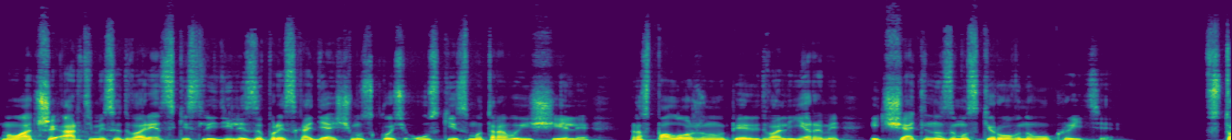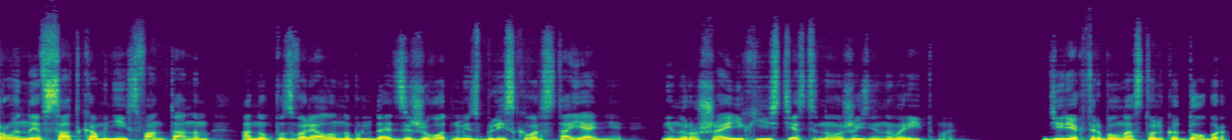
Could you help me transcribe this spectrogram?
Младший Артемис и Дворецкий следили за происходящим сквозь узкие смотровые щели, расположенного перед вольерами и тщательно замаскированного укрытия. Встроенное в сад камней с фонтаном, оно позволяло наблюдать за животными с близкого расстояния, не нарушая их естественного жизненного ритма. Директор был настолько добр,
